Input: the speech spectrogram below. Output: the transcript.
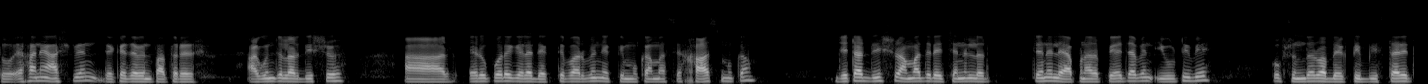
তো এখানে আসবেন, দেখে যাবেন পাথরের আগুন জ্বলার দৃশ্য। আর এর উপরে গেলে দেখতে পারবেন একটি মুকাম আছে, খাস মুকাম। যেটার দৃশ্য আমাদের এই চ্যানেলের, চ্যানেলে আপনারা পেয়ে যাবেন ইউটিউবে। খুব সুন্দরভাবে একটি বিস্তারিত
